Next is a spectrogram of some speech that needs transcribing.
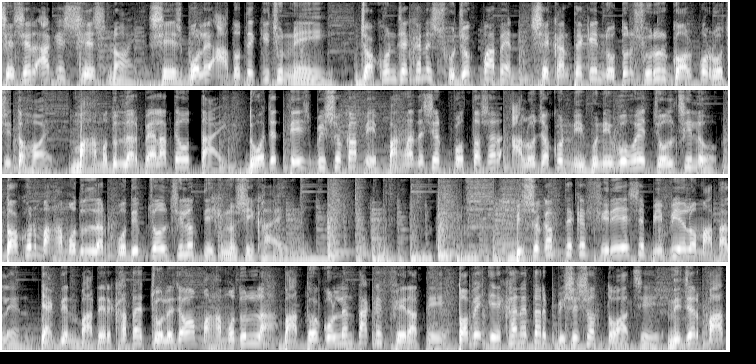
শেষের আগে শেষ নয়, শেষ বলে আদতে কিছু নেই। যখন যেখানে সুযোগ পাবেন, সেখান থেকে নতুন শুরুর গল্প রচিত হয়। মাহমুদুল্লাহর বেলাতেও তাই। দু বিশ্বকাপে বাংলাদেশের প্রত্যাশার আলো যখন নিভু নিভু হয়ে জ্বলছিল, তখন মাহমুদুল্লাহর প্রদীপ জ্বলছিল তীক্ষ্ণ শিখায়। বিশ্বকাপ থেকে ফিরে এসে বিপিএলও মাতালেন। একদিন বাদের খাতায় চলে যাওয়া মাহমুদুল্লাহ বাধ্য করলেন তাকে ফেরাতে। তবে এখানে তার বিশেষত্ব আছে। নিজের বাদ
